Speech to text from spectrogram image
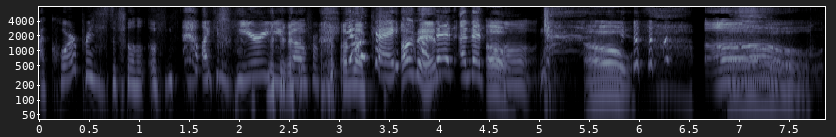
a core principle of. I can hear you go from. I'm yeah, like, okay. I'm in. And then, and then Oh. oh. Oh. Oh.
